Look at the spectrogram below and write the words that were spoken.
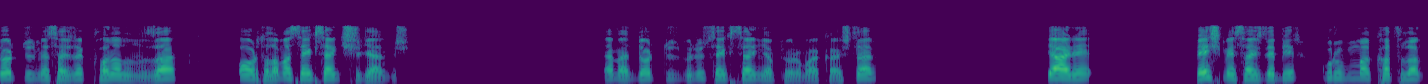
400 mesajda kanalınıza ortalama 80 kişi gelmiş. Hemen 400 bölü 80 yapıyorum arkadaşlar. Yani 5 mesajda bir grubuma katılan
